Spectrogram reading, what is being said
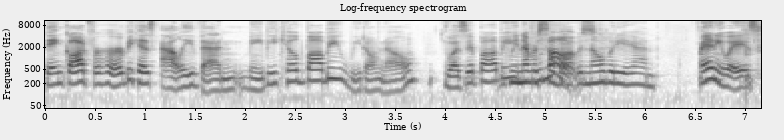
Thank God for her because Allie then maybe killed Bobby. We don't know. Was it Bobby? we never Who saw knows? nobody again. Anyways,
